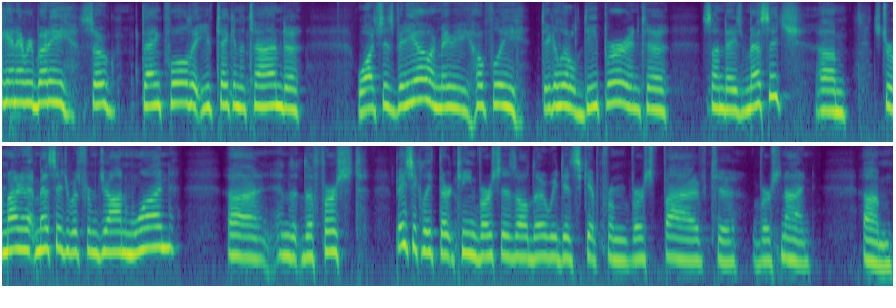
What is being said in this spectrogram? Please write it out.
again, everybody. So thankful that you've taken the time to watch this video and maybe hopefully dig a little deeper into Sunday's message. Um, just a reminder that message was from John 1 uh, and the, the first basically 13 verses, although we did skip from verse 5 to verse 9. Um,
